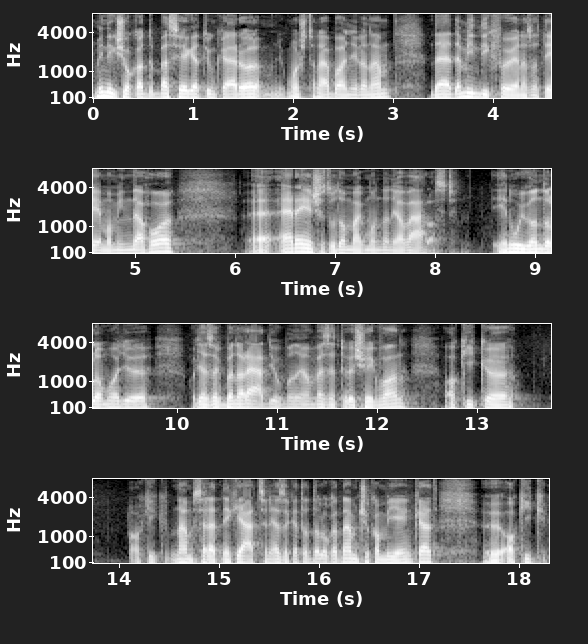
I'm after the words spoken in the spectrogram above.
Mindig sokat beszélgetünk erről, mondjuk mostanában annyira nem, de, de mindig följön ez a téma mindenhol. E, erre én sem tudom megmondani a választ. Én úgy gondolom, hogy, hogy ezekben a rádiókban olyan vezetőség van, akik, akik nem szeretnék játszani ezeket a dalokat, nem csak a miénket, akik,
